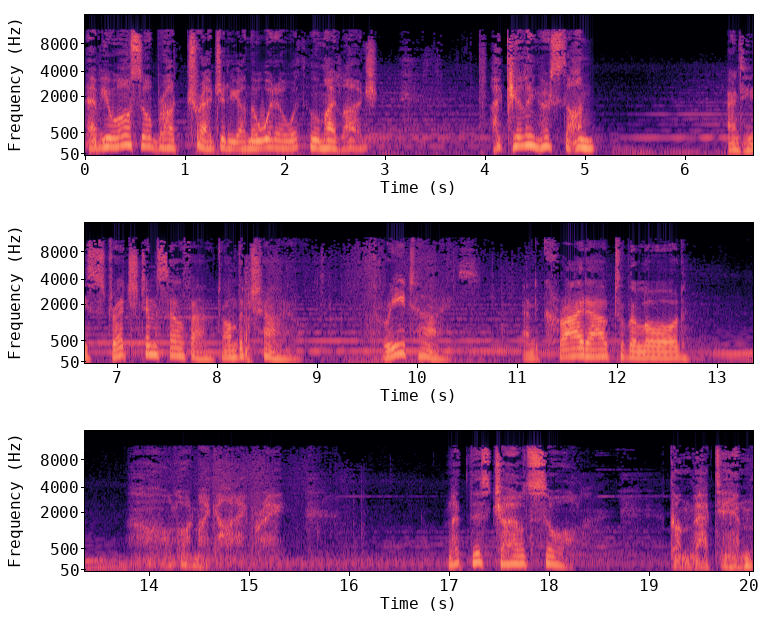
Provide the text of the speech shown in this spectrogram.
have you also brought tragedy on the widow with whom I lodge? By killing her son? And he stretched himself out on the child three times and cried out to the Lord, Oh Lord my God, I pray. Let this child's soul come back to him.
